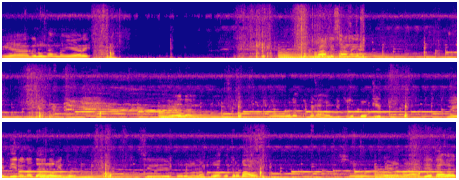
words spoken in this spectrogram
Kaya ganun lang nangyayari. Marami sana yan. Kaya lang, so, walang panahon dito sa bukid na hindi na nadalaw ito. Kasi puro na lang po ako trabaho. So, kaya na tinatawag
